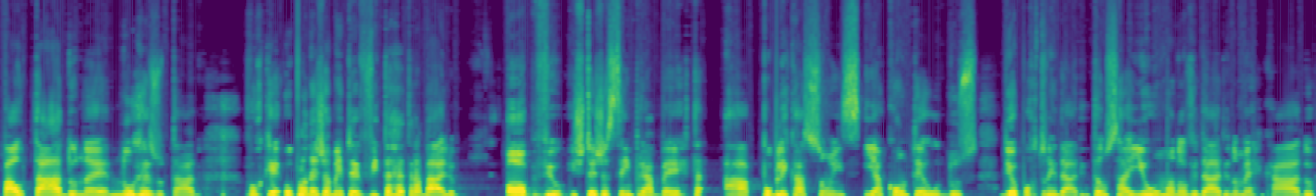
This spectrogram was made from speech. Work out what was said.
pautado né, no resultado, porque o planejamento evita retrabalho. Óbvio, esteja sempre aberta a publicações e a conteúdos de oportunidade. Então, saiu uma novidade no mercado,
